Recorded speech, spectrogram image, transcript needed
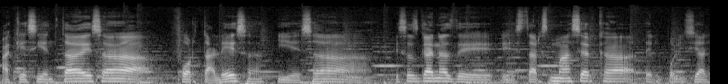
a que sienta esa fortaleza y esa esas ganas de estar más cerca del policial.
